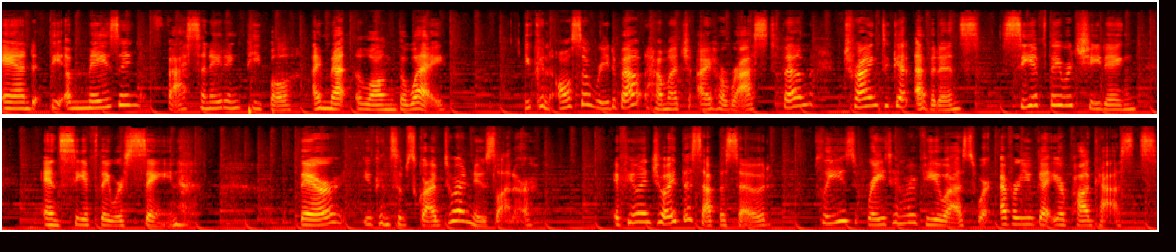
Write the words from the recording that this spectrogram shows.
and the amazing, fascinating people I met along the way. You can also read about how much I harassed them trying to get evidence, see if they were cheating, and see if they were sane. There, you can subscribe to our newsletter. If you enjoyed this episode, please rate and review us wherever you get your podcasts.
